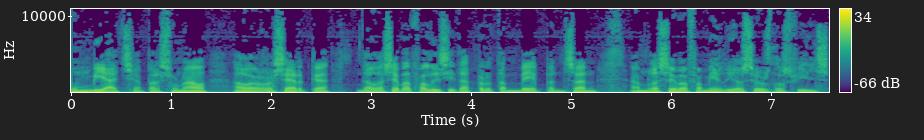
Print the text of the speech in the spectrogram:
un viatge personal a la recerca de la seva felicitat, però també pensant en la seva família, els seus dos fills.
